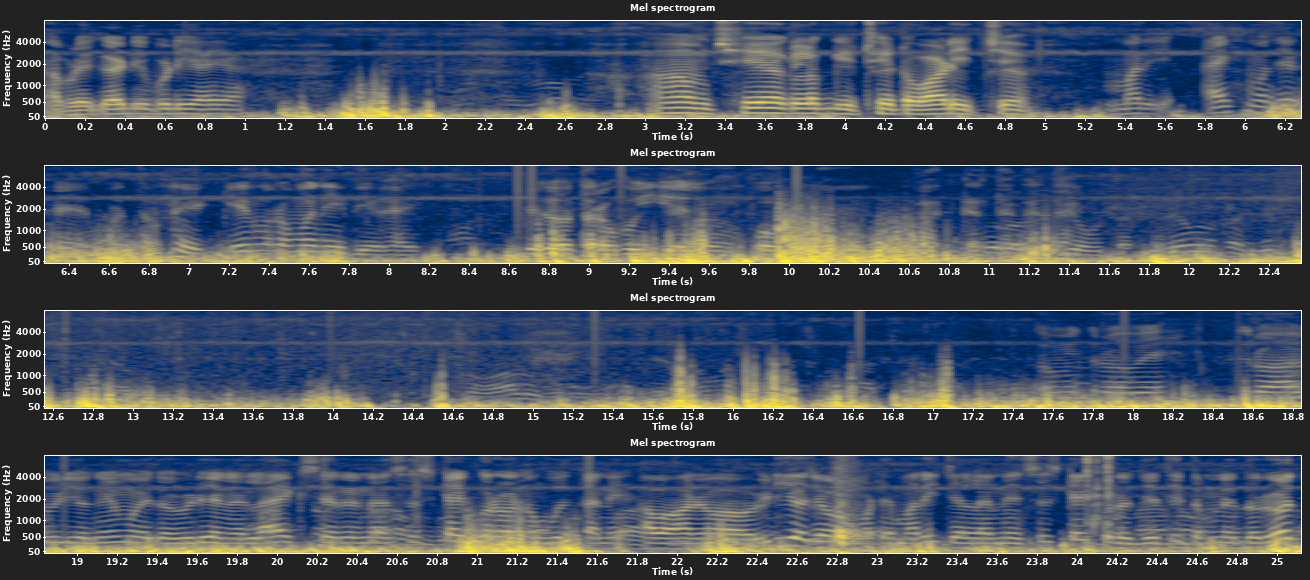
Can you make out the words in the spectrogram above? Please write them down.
આપણે ગાડી પડી આવ્યા આમ છેક લગી ઠેઠ વાડી જ છે. મારી આંખમાં દેખાય પણ તમને કેમેરામાં નહીં દેખાય. એ તો અત્યારે હોઈ ગયા છું ફોન વાત કરતા કરતા. તો મિત્રો હવે મિત્રો આ વીડિયો ગમ્યો હોય તો વિડીયોને લાઇક શેર અને સબસ્ક્રાઈબ કરવાનું ભૂલતા નહીં આવા નવા વીડિયો જોવા માટે મારી ચેનલને સબસ્ક્રાઈબ કરો જેથી તમને દરરોજ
